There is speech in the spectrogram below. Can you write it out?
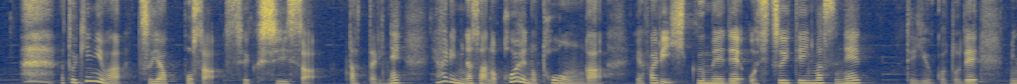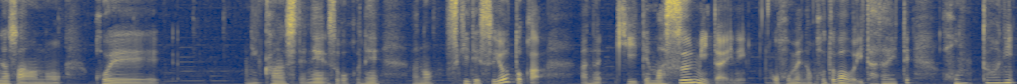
時には艶っぽさセクシーさだったりね。やはり皆さんの声のトーンがやはり低めで落ち着いていますね。っていうことで皆さんあの声に関してねすごくねあの好きですよとかあの聞いてますみたいにお褒めの言葉をいただいて本当に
